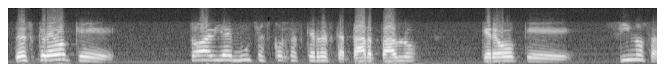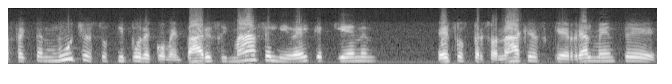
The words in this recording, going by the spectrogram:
Entonces creo que todavía hay muchas cosas que rescatar, Pablo. Creo que sí nos afectan mucho estos tipos de comentarios y más el nivel que tienen estos personajes que realmente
